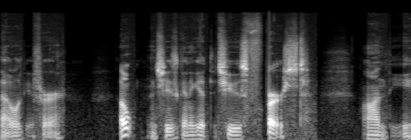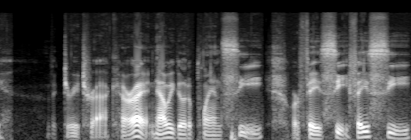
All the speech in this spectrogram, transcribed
That will give her... Oh, and she's going to get to choose first on the victory track. All right, now we go to plan C, or phase C. Phase C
